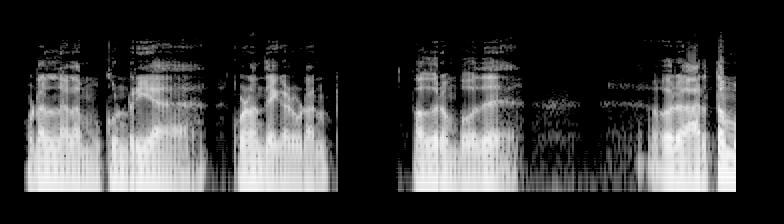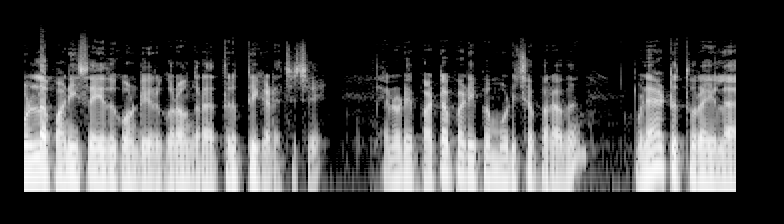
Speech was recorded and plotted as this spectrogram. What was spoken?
உடல்நலம் குன்றிய குழந்தைகளுடன் பகிரும்போது ஒரு அர்த்தமுள்ள பணி செய்து கொண்டு இருக்கிறோங்கிற திருப்தி கிடச்சிச்சு. என்னுடைய பட்டப்படிப்பை முடித்த பிறகு விளையாட்டுத்துறையில்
